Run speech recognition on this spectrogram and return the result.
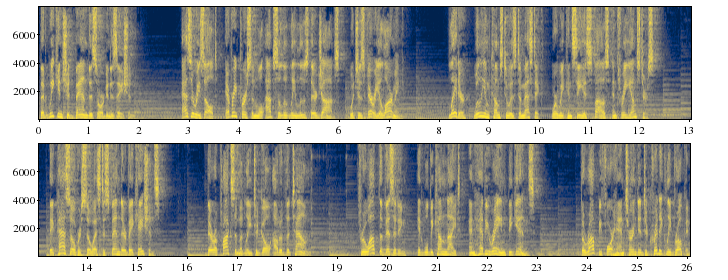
That weekend should ban this organization. As a result, every person will absolutely lose their jobs, which is very alarming. Later, William comes to his domestic, where we can see his spouse and three youngsters. They pass over so as to spend their vacations. They're approximately to go out of the town. Throughout the visiting, it will become night, and heavy rain begins. The route beforehand turned into critically broken,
